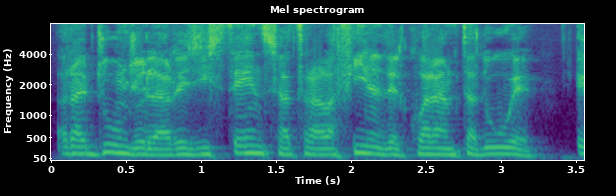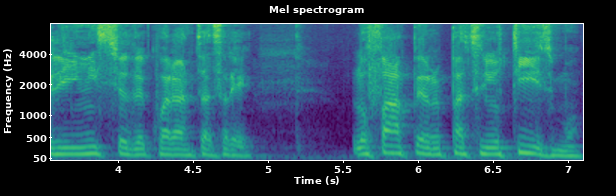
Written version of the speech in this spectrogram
raggiunge la resistenza tra la fine del 42 e l'inizio del 43. Lo fa per patriottismo,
